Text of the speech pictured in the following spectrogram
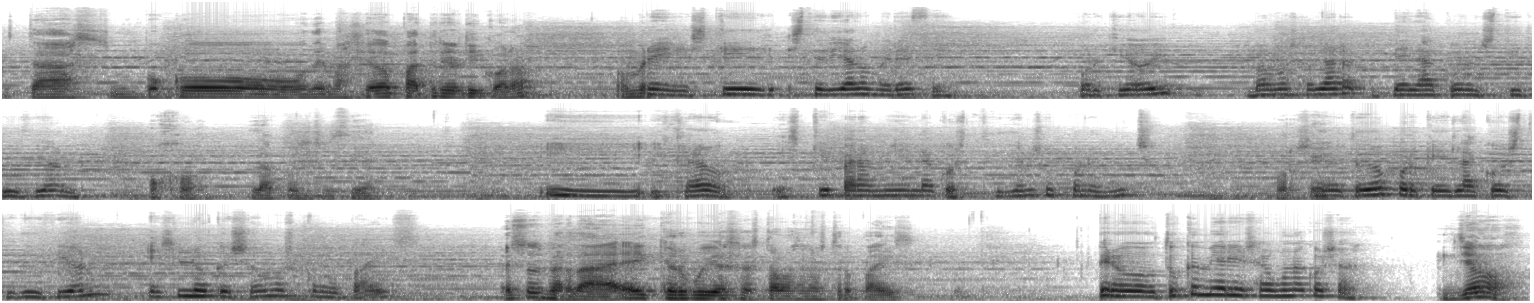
Estás un poco demasiado patriótico, ¿no? Hombre, es que este día lo merece. Porque hoy vamos a hablar de la Constitución. Ojo, la Constitución. Y, y claro, es que para mí la Constitución supone mucho. ¿Por Sobre qué? todo porque la Constitución es lo que somos como país. Eso es verdad, ¿eh? Qué orgullosos estamos en nuestro país. Pero ¿tú cambiarías alguna cosa? Yo.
